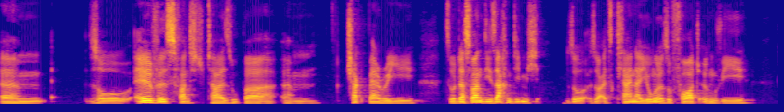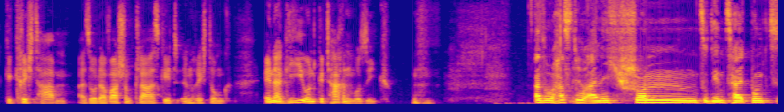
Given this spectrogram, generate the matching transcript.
ähm, so Elvis fand ich total super, ähm, Chuck Berry, so das waren die Sachen, die mich so, so als kleiner Junge sofort irgendwie gekriegt haben. Also da war schon klar, es geht in Richtung Energie und Gitarrenmusik. Also hast du ja. eigentlich schon zu dem Zeitpunkt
